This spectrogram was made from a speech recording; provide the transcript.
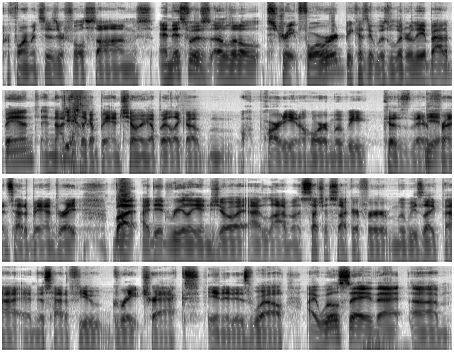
performances or full songs, and this was a little straightforward because it was literally about a band and not just like a band showing up at like a mm, party in a horror movie because their Yeah. friends had a band, right? But I did really enjoy. I, I'm a, such a sucker for movies like that, and this had a few great tracks in it as well. I will say that. Um,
